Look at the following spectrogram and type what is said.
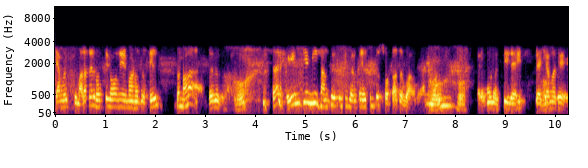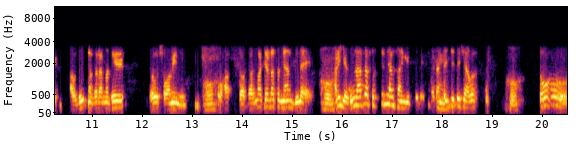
त्यामुळे तुम्हाला जर भक्तिभाव निर्माण होत असेल तर मला तर हो. तर हे जे मी सांगतोय तुम्ही करताय हे तुमचं स्वतःच व्हावं आणि हो म्हणून हो. धर्मभक्ती जाईल त्याच्यामध्ये अवधूत नगरामध्ये स्वामींनी हो. धर्माचरणाचं ज्ञान दिलंय. हो. आणि यदुनाथला सत्य ज्ञान सांगितलेलं आहे. कारण त्यांची त्याची अवस्था. हो. तो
